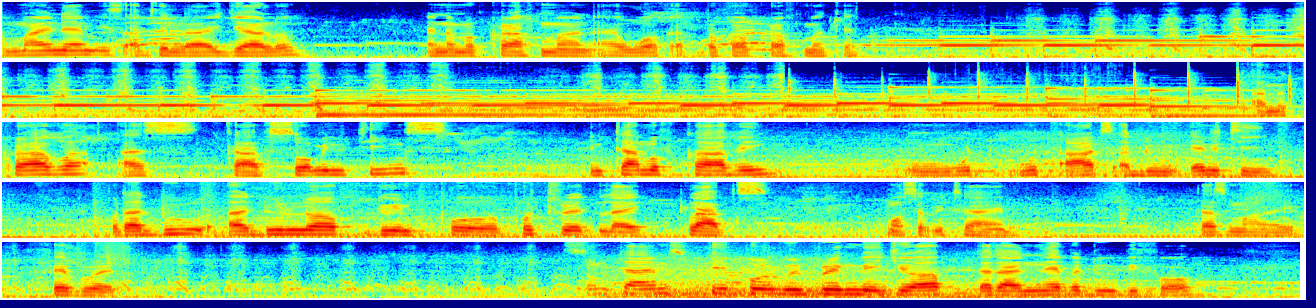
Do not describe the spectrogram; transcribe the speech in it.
My name is Abdoulie Jallow, and I'm a craftsman. I work at Bakau Craft Market. I'm a carver. I carve so many things. In terms of carving, wood, wood arts, I do anything. But I do, I do love doing portrait like plaques most of the time. That's my favorite. Sometimes people will bring me a job that I never do before,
